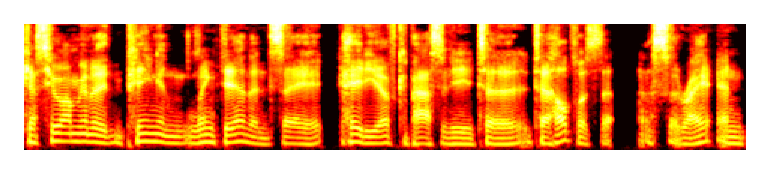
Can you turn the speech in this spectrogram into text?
Guess who I'm going to ping in LinkedIn and say, Hey, do you have capacity to, to help with this? Right. And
